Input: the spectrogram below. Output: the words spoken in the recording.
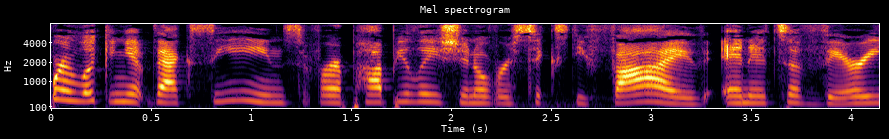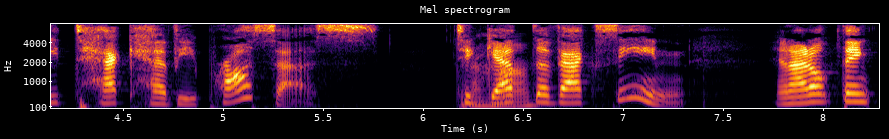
we're looking at vaccines for a population over 65, and it's a very tech heavy process to Uh-huh. get the vaccine. And I don't think,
